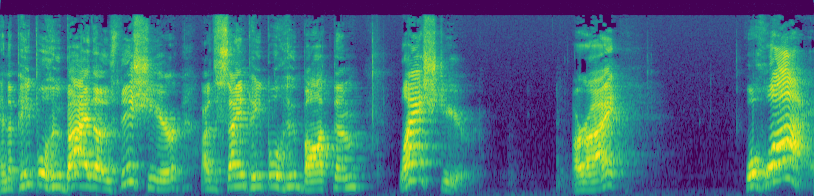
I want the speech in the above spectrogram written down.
And the people who buy those this year are the same people who bought them last year. All right? Well, why?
